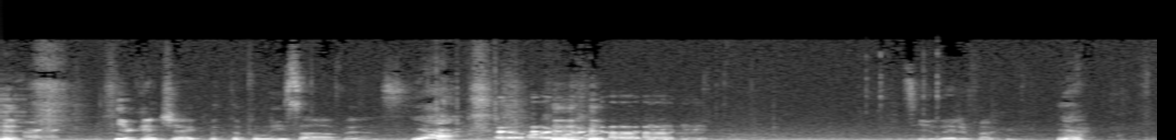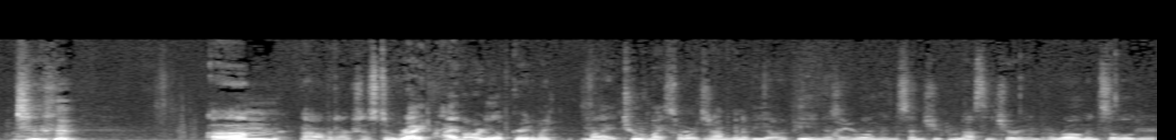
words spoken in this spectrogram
you can check with the police office. Yeah. See you later, fucker. Yeah. Um, oh, but Dark Souls 2. Right, I've already upgraded my, my two of my swords, and I'm going to be RPing as a Roman centurion, not centurion, but a Roman soldier.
